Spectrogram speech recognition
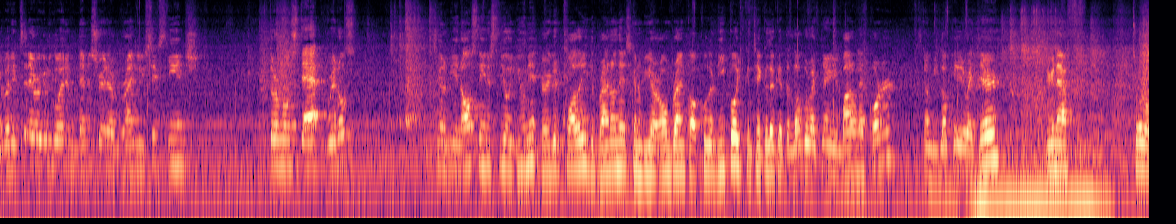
everybody, today we're going to go ahead and demonstrate our brand new 60 inch thermostat griddles. It's going to be an all stainless steel unit, very good quality. The brand on it is going to be our own brand called Cooler Depot. You can take a look at the logo right there in your bottom left corner. It's going to be located right there. You're going to have total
